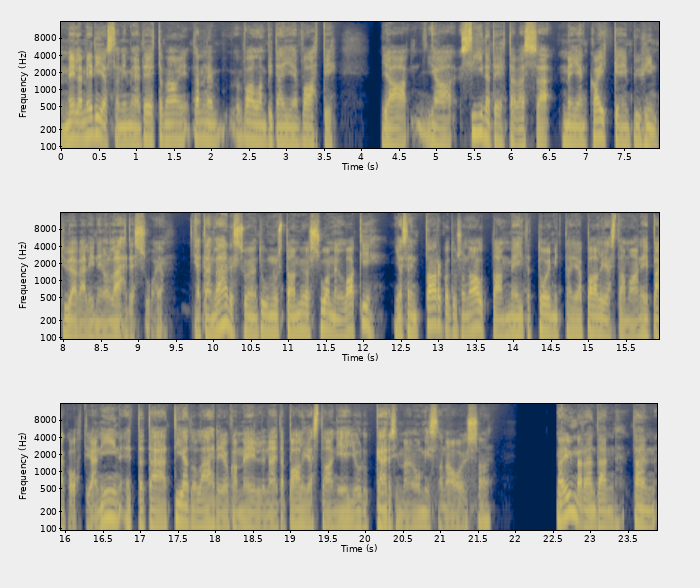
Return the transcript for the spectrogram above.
Meillä mediassa niin meidän tehtävä on tämmöinen vallanpitäjien vahti ja, ja siinä tehtävässä meidän kaikkein pyhin työväline on lähdesuoja – ja tämän lähdesuojan tunnustaa myös Suomen laki ja sen tarkoitus on auttaa meitä toimittajia paljastamaan epäkohtia niin, että tämä tietolähde, joka meille näitä paljastaa, niin ei joudu kärsimään omissa naoissaan. Mä ymmärrän tämän, tämän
